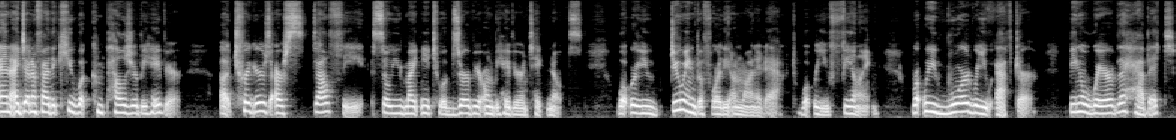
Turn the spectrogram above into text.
And identify the cue. What compels your behavior? Uh, triggers are stealthy, so you might need to observe your own behavior and take notes. What were you doing before the unwanted act? What were you feeling? What reward were you after? Being aware of the habit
